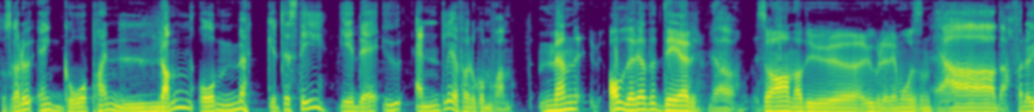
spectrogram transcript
Så skal du eh, gå på en lang og møkkete sti i det uendelige før du kommer fram. Men allerede der Ja. så aner du uh, ugler i mosen. Ja, er det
